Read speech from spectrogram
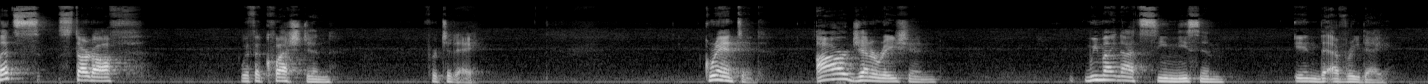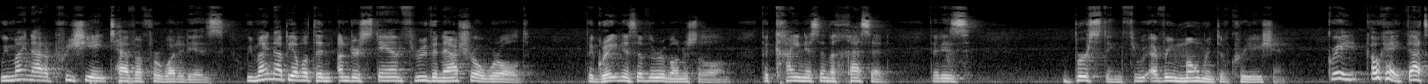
Let's start off with a question for today. Granted, our generation, we might not see Nisim in the everyday. We might not appreciate Teva for what it is. We might not be able to understand through the natural world the greatness of the Ribbono Shel Olam, the kindness and the chesed that is bursting through every moment of creation. Great, okay, that's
